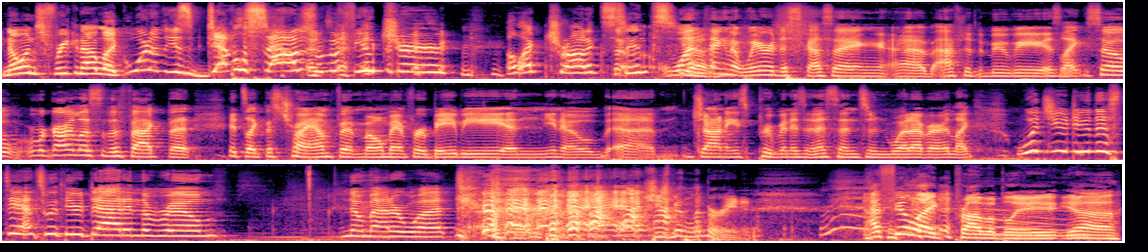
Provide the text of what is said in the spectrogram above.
No one's freaking out. Like, what are these devil sounds from the future? Electronic synths. One Yeah. thing that we were discussing uh, after the movie is like, so regardless of the fact that it's like this triumphant moment for Baby and, you know, um, Johnny's proven his innocence and whatever, like, would you do this dance with your dad in the room? No matter what. She's been liberated. I feel like probably, yeah.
